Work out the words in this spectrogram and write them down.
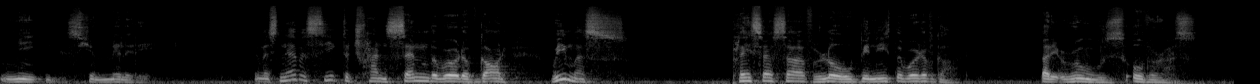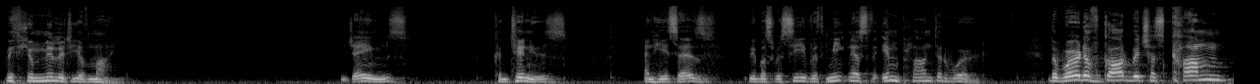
Meekness, humility. We must never seek to transcend the Word of God. We must place ourselves low beneath the Word of God, that it rules over us with humility of mind. James continues, and he says, We must receive with meekness the implanted word, the word of God which has come,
